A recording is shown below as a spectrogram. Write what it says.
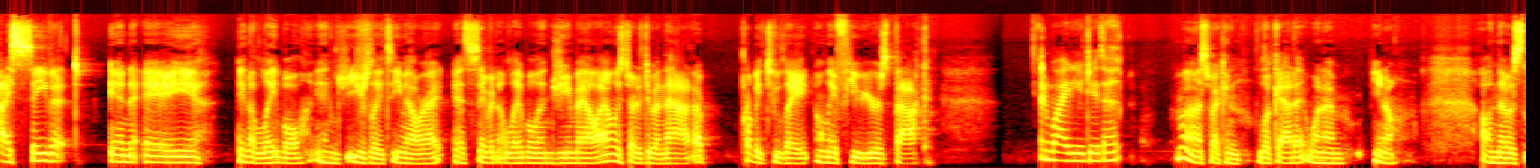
I save it in a in a label and usually it's email, right? It's saving a label in Gmail. I only started doing that uh, probably too late, only a few years back. And why do you do that? Well, so I can look at it when I'm, you know, on those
